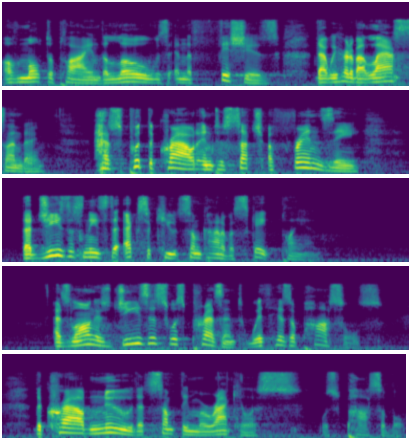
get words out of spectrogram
of multiplying the loaves and the fishes that we heard about last Sunday has put the crowd into such a frenzy that Jesus needs to execute some kind of escape plan. As long as Jesus was present with his apostles, the crowd knew that something miraculous was possible.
